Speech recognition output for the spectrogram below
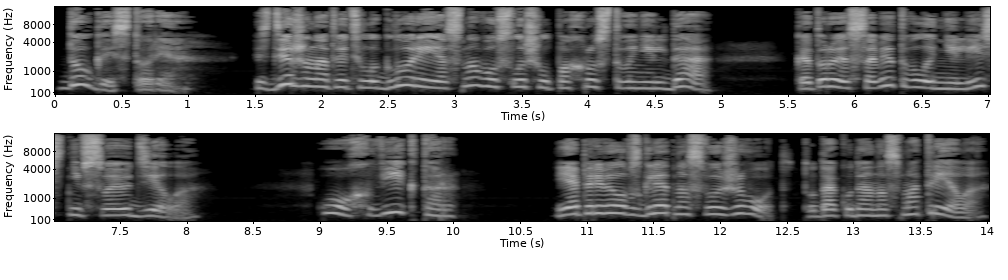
«Долгая история», — сдержанно ответила Глория, и я снова услышал похрустывание льда, которое советовало не лезть не в свое дело. «Ох, Виктор!» Я перевел взгляд на свой живот, туда, куда она смотрела,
